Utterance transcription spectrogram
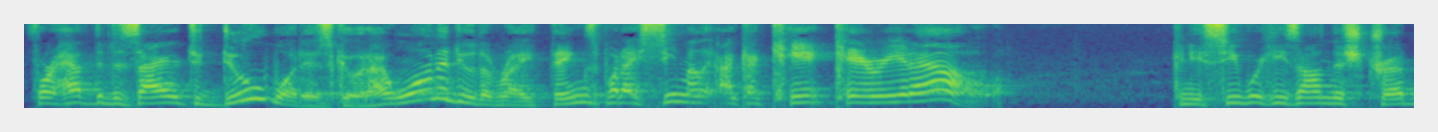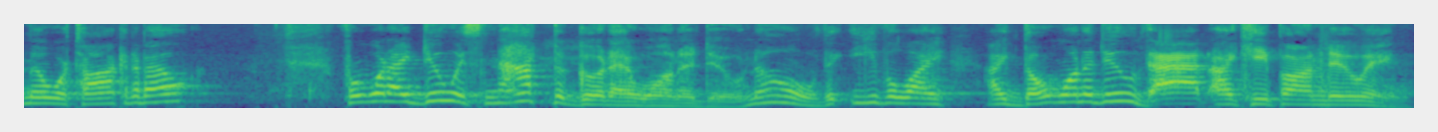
For I have the desire to do what is good. I want to do the right things, but I seem like I can't carry it out. Can you see where he's on this treadmill we're talking about? For what I do is not the good I want to do. No, the evil I, I don't want to do, that I keep on doing.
